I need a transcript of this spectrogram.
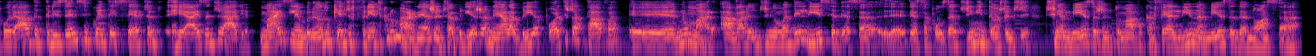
temporada, 357 reais a diária. Mas lembrando que é de frente para o mar, né? gente abria a janela, abria a porta e já estava é, no mar. A varandinha é uma delícia dessa, é, dessa pousadinha, então a gente tinha mesa, a gente tomava o café ali na mesa da nossa,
